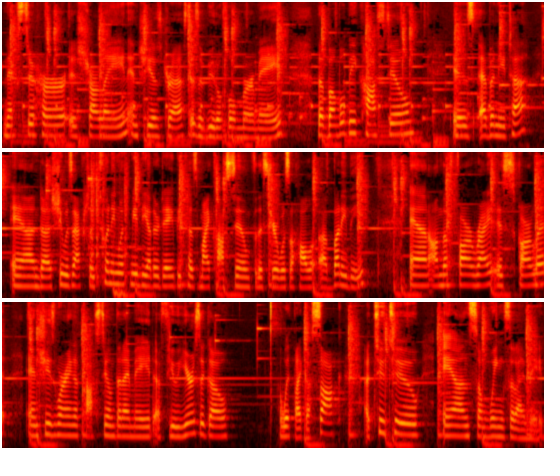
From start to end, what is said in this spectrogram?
Next to her is Charlene, and she is dressed as a beautiful mermaid. The bumblebee costume is Ebonita, and uh, she was actually twinning with me the other day because my costume for this year was a, hollow, a bunny bee. And on the far right is Scarlett, and she's wearing a costume that I made a few years ago with like a sock, a tutu, and some wings that I made.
